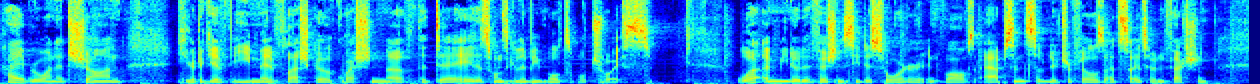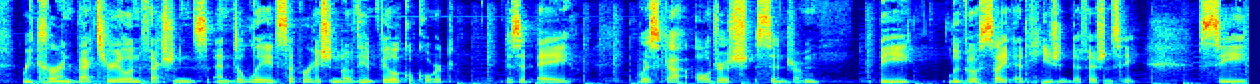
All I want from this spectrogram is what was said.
Hi, everyone. It's Sean here to give the MedFlash Go question of the day. This one's going to be multiple choice. What immunodeficiency disorder involves absence of neutrophils at sites of infection? recurrent bacterial infections, and delayed separation of the umbilical cord? Is it A, Wiskott Aldrich syndrome, B, leukocyte adhesion deficiency, C,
